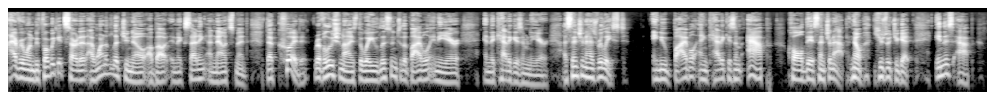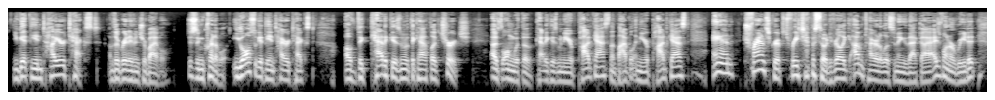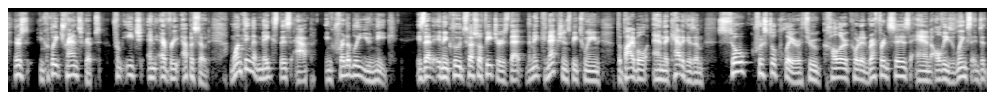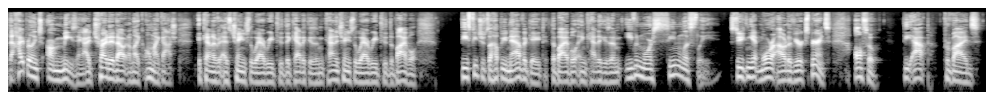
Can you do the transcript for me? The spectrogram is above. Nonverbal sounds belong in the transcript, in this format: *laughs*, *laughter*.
Hi, everyone. Before we get started, I wanted to let you know about an exciting announcement that could revolutionize the way you listen to the Bible in a year and the Catechism in a year. Ascension has released a new Bible and Catechism app called the Ascension app. No, here's what you get. In this app, you get the entire text of the Great Adventure Bible. Just incredible. You also get the entire text of the Catechism of the Catholic Church along with the Catechism in a Year podcast and the Bible in a Year podcast and transcripts for each *laughs* episode. If you're like, I'm tired of listening to that guy, I just want to read it, there's complete transcripts from each and every episode. One thing that makes this app incredibly unique is that it includes special features that, make connections between the Bible and the Catechism so crystal clear through color coded references and all these links. The hyperlinks are amazing. I tried it out and I'm like, oh my gosh, it kind of has changed the way I read through the Catechism, kind of changed the way I read through the Bible. These features will help you navigate the Bible and Catechism even more seamlessly so you can get more out of your experience. Also, the app provides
